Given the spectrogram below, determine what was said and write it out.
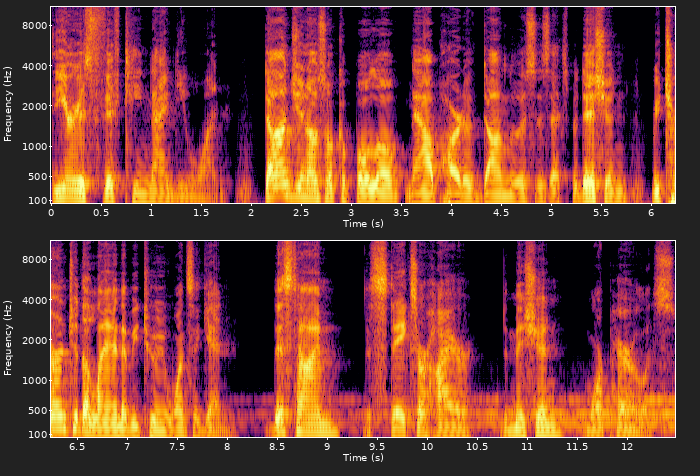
The year is 1591. Don Dionisio Capolo, now part of Don Luis's expedition, returned to the land of Ituy once again. This time, the stakes are higher, the mission more perilous.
